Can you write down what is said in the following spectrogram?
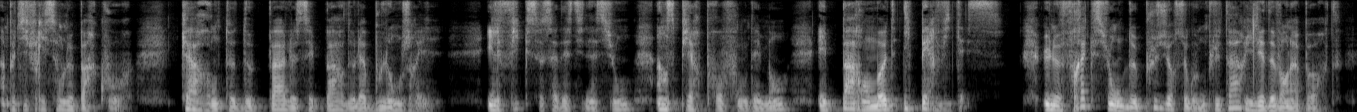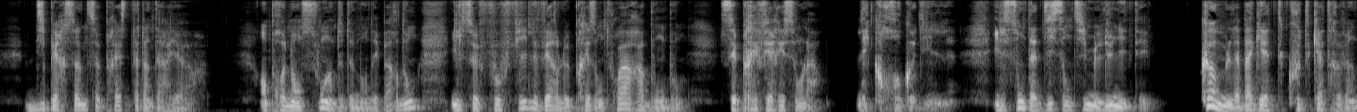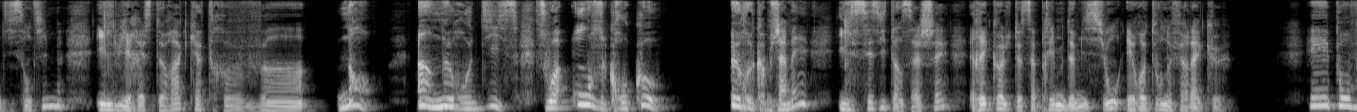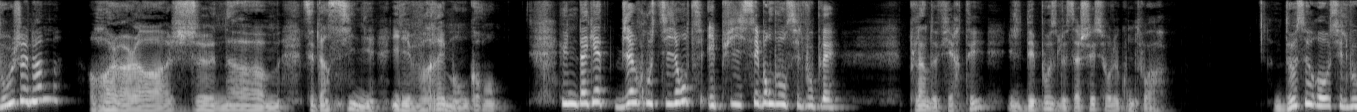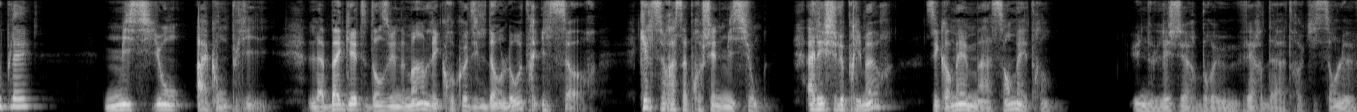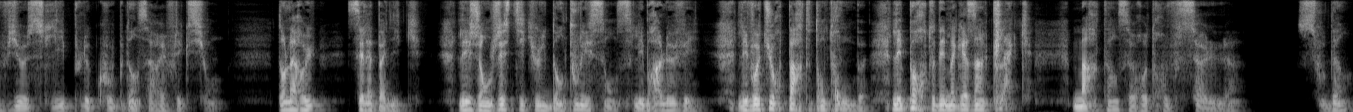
Un petit frisson le parcourt. Quarante-deux pas le séparent de la boulangerie. Il fixe sa destination, inspire profondément et part en mode hyper vitesse. Une fraction de plusieurs secondes plus tard, il est devant la porte. Dix personnes se pressent à l'intérieur. En prenant soin de demander pardon, il se faufile vers le présentoir à bonbons. Ses préférés sont là. Les crocodiles. Ils sont à dix centimes l'unité. Comme la baguette coûte 90 centimes, il lui restera 80... Non Un euro dix, soit onze crocos Heureux comme jamais, il saisit un sachet, récolte sa prime de mission et retourne faire la queue. Et pour vous, jeune homme? Oh là là, jeune homme C'est un signe, il est vraiment grand. Une baguette bien croustillante et puis ces bonbons, s'il vous plaît. Plein de fierté, il dépose le sachet sur le comptoir. Deux euros, s'il vous plaît. Mission accomplie. La baguette dans une main, les crocodiles dans l'autre, il sort. Quelle sera sa prochaine mission? Aller chez le primeur? C'est quand même à cent mètres. Hein Une légère brume verdâtre qui sent le vieux slip le coupe dans sa réflexion. Dans la rue, c'est la panique. Les gens gesticulent dans tous les sens, les bras levés. Les voitures partent en trombe. Les portes des magasins claquent. Martin se retrouve seul. Soudain,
